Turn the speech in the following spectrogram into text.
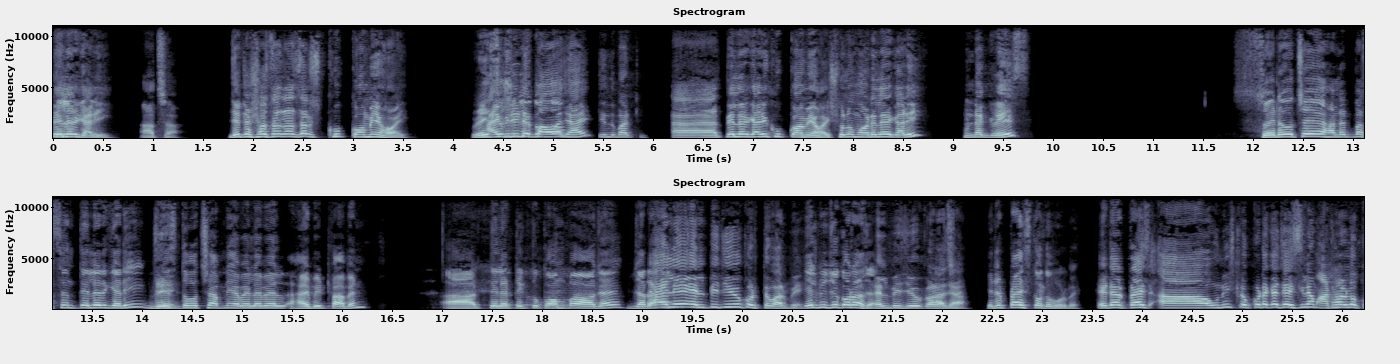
তেলের গাড়ি। আচ্ছা। যেটা সচরাচর খুব কমে হয়। হাইব্রিডে পাওয়া যায় কিন্তু বাট তেলের গাড়ি খুব কমে হয়। ষোলো মডেলের গাড়ি হুন্ডা গ্রেস সো এটা হচ্ছে হান্ড্রেড পার্সেন্ট তেলের গাড়ি। ড্রেস তো হচ্ছে আপনি অ্যাভেলেবেল হাইব্রিড পাবেন। আর তেলেরটা একটু কম পাওয়া যায়। যারা চাইলে এলপিজিও করতে পারবে। এলপিজি করা যায়। এলপিজিও করা আচ্ছা, যায়। এটার প্রাইস কত পড়বে এটার প্রাইস উনিশ লক্ষ টাকা চাইছিলাম আঠারো লক্ষ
